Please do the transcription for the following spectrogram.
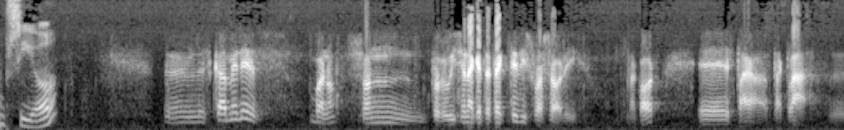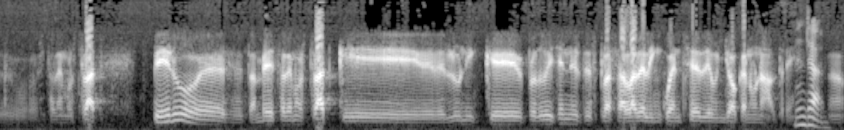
opció? Eh, les càmeres, bueno, són, produeixen aquest efecte dissuasori, d'acord? Eh, està, està clar, eh, està demostrat però eh, també s'ha demostrat que l'únic que produeixen és desplaçar la delinqüència d'un lloc en un altre. Ja. No?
